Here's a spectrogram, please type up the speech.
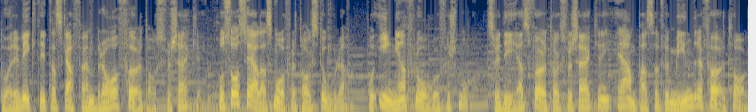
Då är det viktigt att skaffa en bra företagsförsäkring. Hos oss är alla småföretag stora och inga frågor för små. Swedeas företagsförsäkring är anpassad för mindre företag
